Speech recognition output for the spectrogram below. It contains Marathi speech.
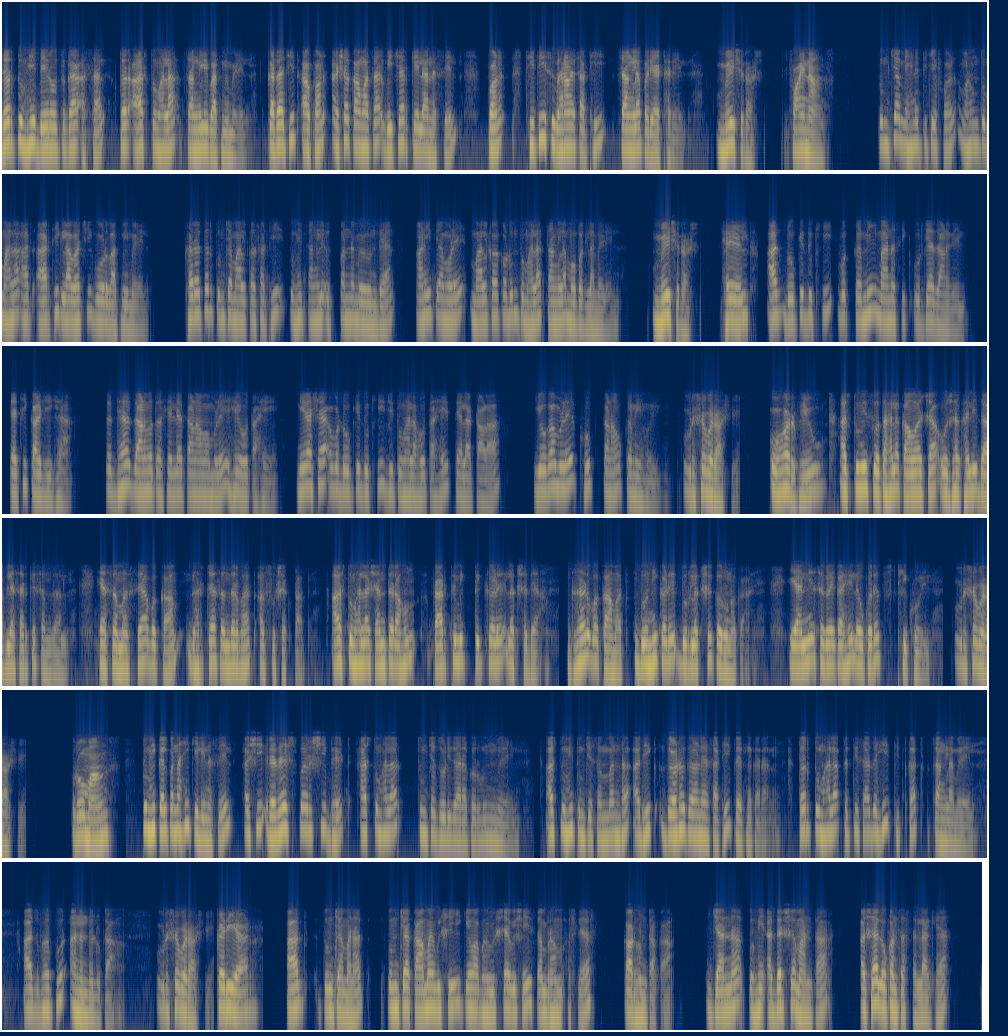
जर तुम्ही बेरोजगार असाल तर आज तुम्हाला चांगली बातमी मिळेल. कदाचित आपण अशा कामाचा विचार केला नसेल पण स्थिती सुधारण्यासाठी चांगला पर्याय ठरेल. मेष राशी. फायनान्स. तुमच्या मेहनतीचे फळ म्हणून तुम्हाला आज आर्थिक लाभाची गोड बातमी मिळेल. खरं तर तुमच्या मालकासाठी तुम्ही चांगले उत्पन्न मिळवून द्याल आणि त्यामुळे मालकाकडून तुम्हाला चांगला मोबदला मिळेल. मेष राशी. हेल्थ आज डोकेदुखी व कमी मानसिक ऊर्जा जाणवेल. त्याची काळजी घ्या. सध्या जाणवत असलेल्या तणावामुळे हे होत आहे. निराशा व डोकेदुखी जी तुम्हाला होत आहे त्याला टाळा. योगामुळे खूप तणाव कमी होईल. वृषभ राशी. ओव्हरव्ह्यू. आज तुम्ही स्वतःला कामाच्या ओझ्याखाली दाबल्यासारखे समजाल. या समस्या व काम घरच्या संदर्भात असू शकतात. आज तुम्हाला शांत राहून प्राथमिकतेकडे लक्ष द्या. घर व कामात दोन्हीकडे दुर्लक्ष करू नका. याने सगळे काही लवकरच ठीक होईल. वृषभ राशी. रोमांस. तुम्ही कल्पनाही केली नसेल अशी हृदयस्पर्शी भेट आज तुम्हाला तुमच्या जोडीदाराकडून मिळेल. आज तुम्ही तुमचे संबंध अधिक दृढ करण्यासाठी प्रयत्न कराल. तर तुम्हाला प्रतिसादही तितकाच चांगला मिळेल. आज भरपूर आनंद लुटा. वृषभ राशी. करिअर. आज तुमच्या मनात तुमच्या कामाविषयी किंवा भविष्याविषयी संभ्रम असल्यास काढून टाका. ज्यांना तुम्ही आदर्श मानता अशा लोकांचा सल्ला घ्या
